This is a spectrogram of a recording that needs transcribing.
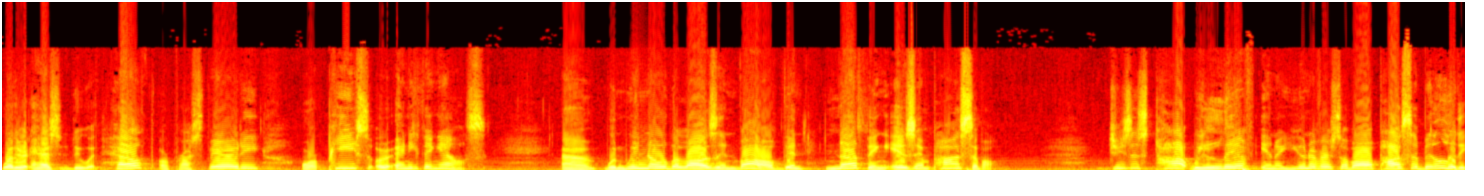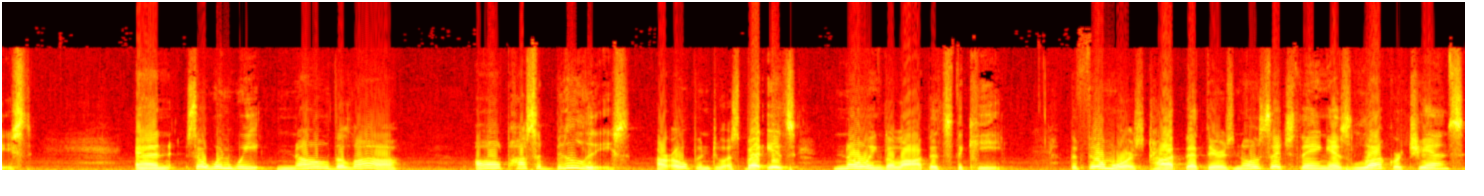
Whether it has to do with health or prosperity or peace or anything else. Uh, when we know the laws involved, then nothing is impossible. Jesus taught we live in a universe of all possibilities. And so when we know the law, all possibilities are open to us. But it's knowing the law that's the key. The Fillmores taught that there's no such thing as luck or chance,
